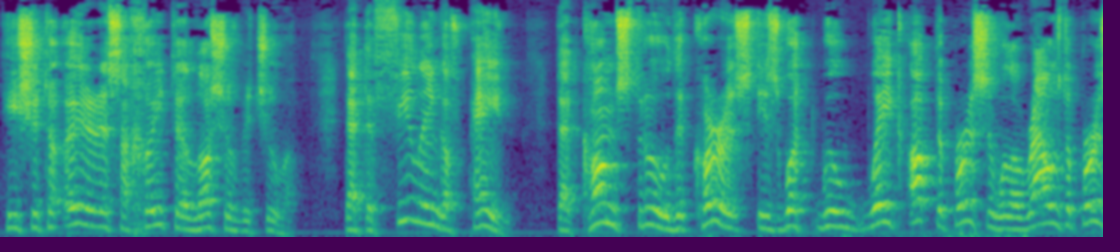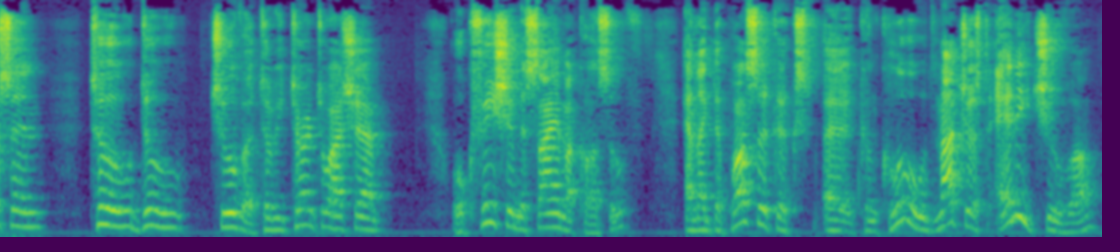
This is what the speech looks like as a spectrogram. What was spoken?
he that the feeling of pain that comes through the curse is what will wake up the person, will arouse the person to do tshuva, to return to Hashem. And like the pasuk uh, concludes, not just any tshuva,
